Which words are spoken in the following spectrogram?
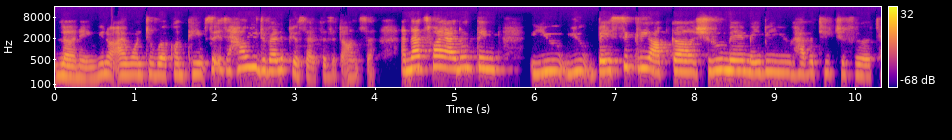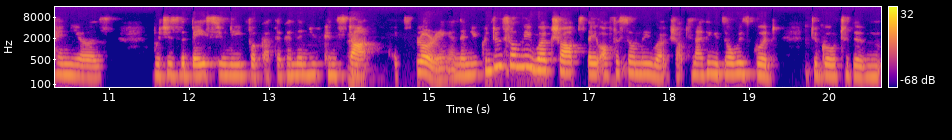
learning you know i want to work on themes. So it's how you develop yourself as a dancer and that's why i don't think you you basically aapka shuru mein maybe you have a teacher for 10 years which is the base you need for kathak and then you can hmm. start exploring and then you can do so many workshops. They offer so many workshops and i think it's always good to go to the m-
